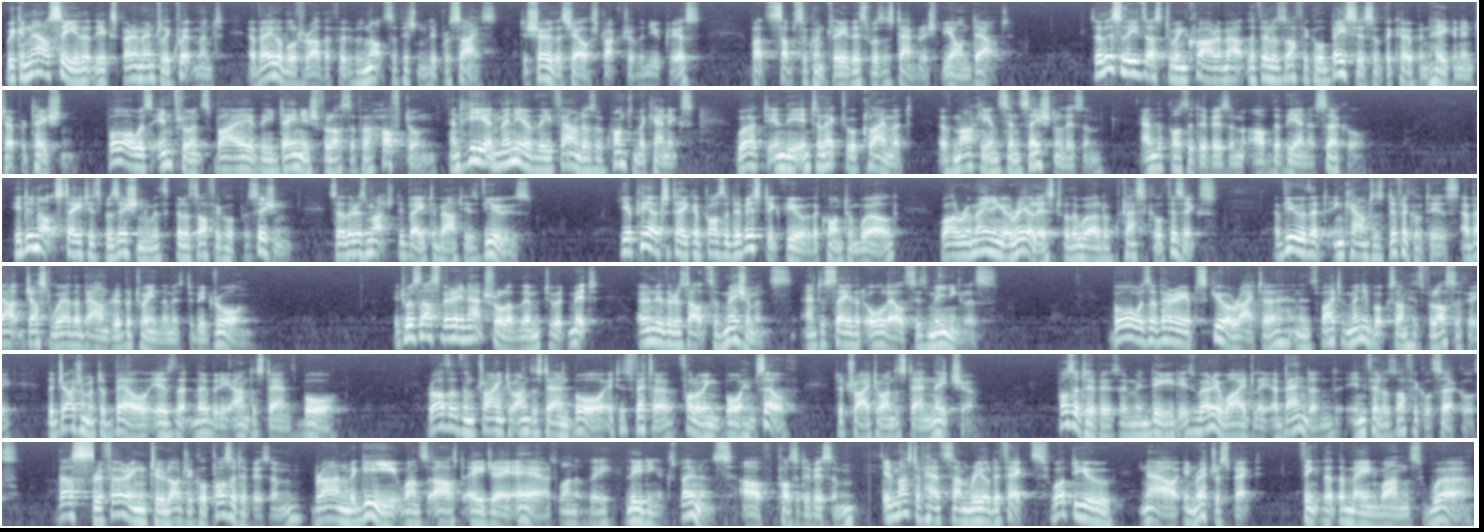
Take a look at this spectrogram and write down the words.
We can now see that the experimental equipment available to Rutherford was not sufficiently precise to show the shell structure of the nucleus, but subsequently this was established beyond doubt. So this leads us to inquire about the philosophical basis of the Copenhagen interpretation. Bohr was influenced by the Danish philosopher Høffding, and he and many of the founders of quantum mechanics worked in the intellectual climate of Machian sensationalism and the positivism of the Vienna Circle. He did not state his position with philosophical precision, so there is much debate about his views. He appeared to take a positivistic view of the quantum world while remaining a realist for the world of classical physics. a view that encounters difficulties about just where the boundary between them is to be drawn. It was thus very natural of them to admit only the results of measurements and to say that all else is meaningless. Bohr was a very obscure writer, and in spite of many books on his philosophy, the judgment of Bell is that nobody understands Bohr. Rather than trying to understand Bohr, it is better, following Bohr himself, to try to understand nature. Positivism, indeed, is very widely abandoned in philosophical circles. Thus, referring to logical positivism, Bryan Magee once asked A.J. Ayer, one of the leading exponents of positivism, it must have had some real defects. What do you now, in retrospect, think that the main ones were?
